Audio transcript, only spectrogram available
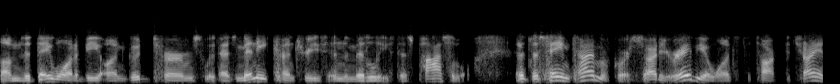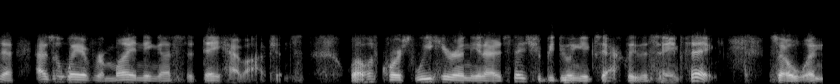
um, that they want to be on good terms with as many countries in the Middle East as possible. And at the same time, of course, Saudi Arabia wants to talk to China as a way of reminding us that they have options. Well, of course, we here in the United States should be doing exactly the same thing. So when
